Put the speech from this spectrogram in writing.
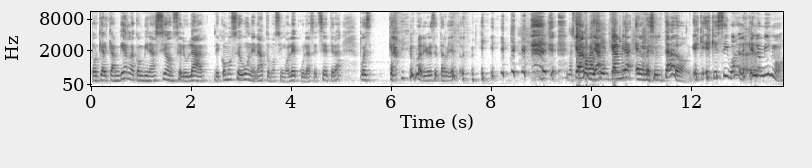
porque al cambiar la combinación celular de cómo se unen átomos y moléculas, etcétera, pues Maribel se está riendo de mí. cambia, cambia el resultado. Es que, es que es igual, es que es lo mismo.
